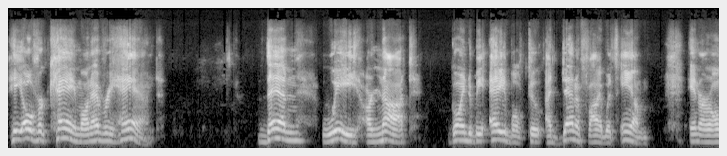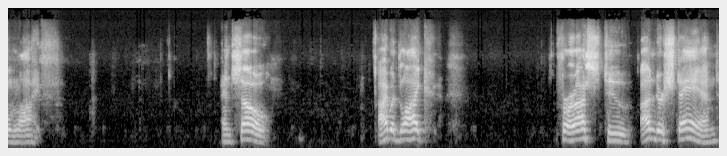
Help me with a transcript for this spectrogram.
he overcame on every hand, then we are not going to be able to identify with him in our own life. And so I would like for us to understand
